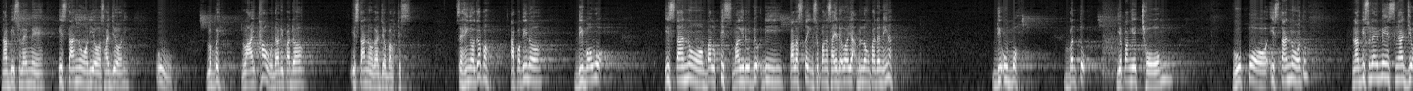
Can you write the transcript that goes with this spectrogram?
Nabi Sulaiman istana dia saja ni oh lebih lai tahu daripada istana Raja Balqis. Sehingga apa? Apabila dibawa istana Balqis mari duduk di Palestin supaya saya ada rakyat belum pada ni lah. Diubah bentuk dia panggil com rupa istana tu. Nabi Sulaiman sengaja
